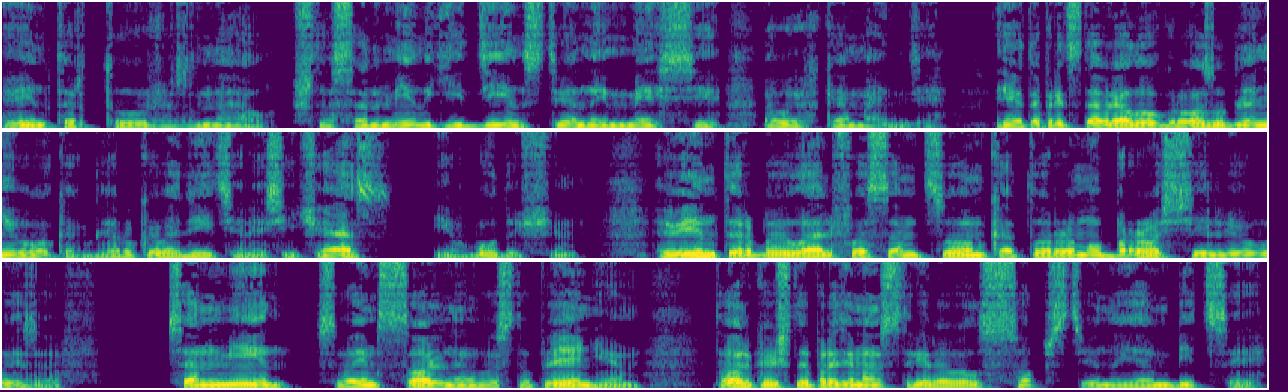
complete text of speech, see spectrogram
Винтер тоже знал, что Санмин — единственный Месси в их команде. И это представляло угрозу для него, как для руководителя, сейчас и в будущем. Винтер был альфа-самцом, которому бросили вызов. Санмин своим сольным выступлением только что продемонстрировал собственные амбиции.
